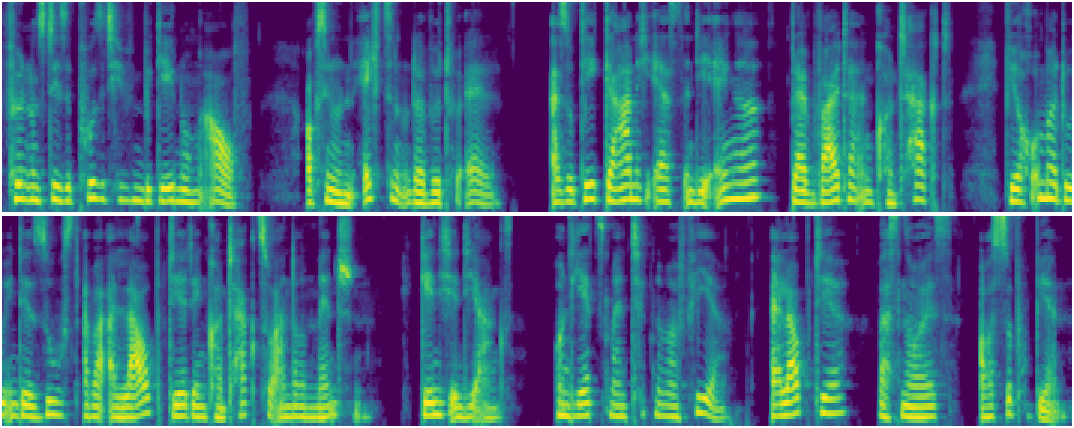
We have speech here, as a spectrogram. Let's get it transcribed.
füllen uns diese positiven Begegnungen auf, ob sie nun echt sind oder virtuell. Also geh gar nicht erst in die Enge, bleib weiter in Kontakt, wie auch immer du ihn dir suchst, aber erlaub dir den Kontakt zu anderen Menschen. Geh nicht in die Angst. Und jetzt mein Tipp Nummer vier. Erlaub dir, was Neues auszuprobieren.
